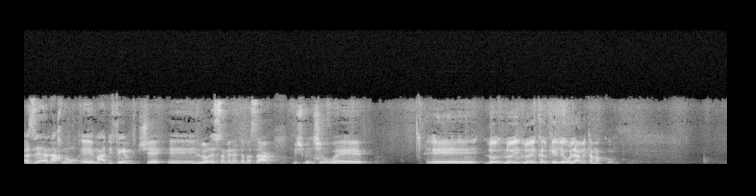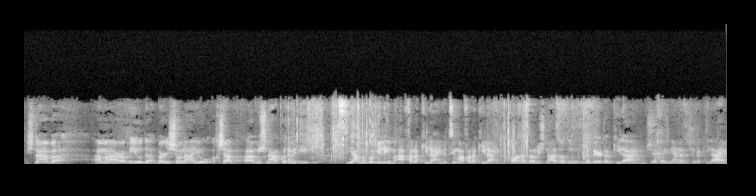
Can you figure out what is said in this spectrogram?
אז אנחנו אה, מעדיפים שלא אה, לסמן את הבשר, בשביל שהוא אה, אה, לא, לא, לא יקלקל לעולם את המקום. משנה הבאה, אמר רבי יהודה, בראשונה היו, עכשיו, המשנה הקודמת היא סיימנו במילים אף על הכלאיים, יוצאים אף על הכלאיים, נכון? אז המשנה הזאת מדברת על כלאיים, המשך העניין הזה של הכלאיים,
